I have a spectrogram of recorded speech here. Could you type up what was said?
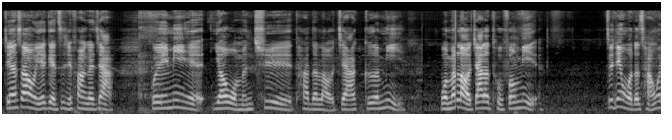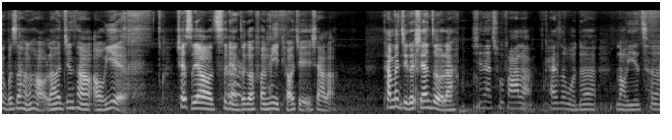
今天上午也给自己放个假。闺蜜邀我们去她的老家割蜜，我们老家的土蜂蜜。最近我的肠胃不是很好，然后经常熬夜，确实要吃点这个蜂蜜调节一下了。他们几个先走了，现在出发了，开着我的老爷车。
